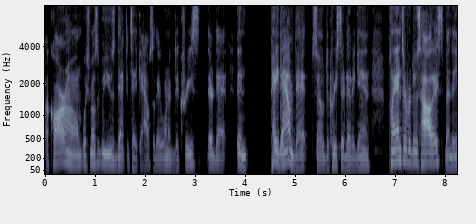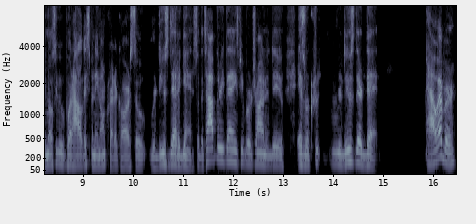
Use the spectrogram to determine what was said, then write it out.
a car, home, which most people use debt to take out, so they want to decrease their debt. Then pay down debt, so decrease their debt again. Plan to reduce holiday spending. Most people put holiday spending on credit cards, so reduce debt again. So the top three things people are trying to do is recruit, reduce their debt. However,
